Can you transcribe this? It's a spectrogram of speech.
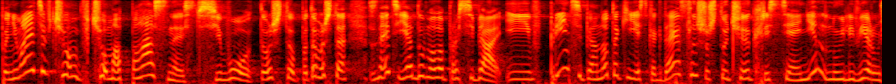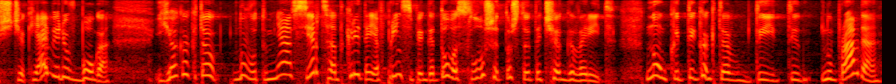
Понимаете, в чем, в чем опасность всего? То, что, потому что, знаете, я думала про себя, и в принципе оно так и есть. Когда я слышу, что человек христианин, ну или верующий человек, я верю в Бога, я как-то, ну вот у меня сердце открыто, я в принципе готова слушать то, что этот человек говорит. Ну, ты как-то, ты, ты, ну правда?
